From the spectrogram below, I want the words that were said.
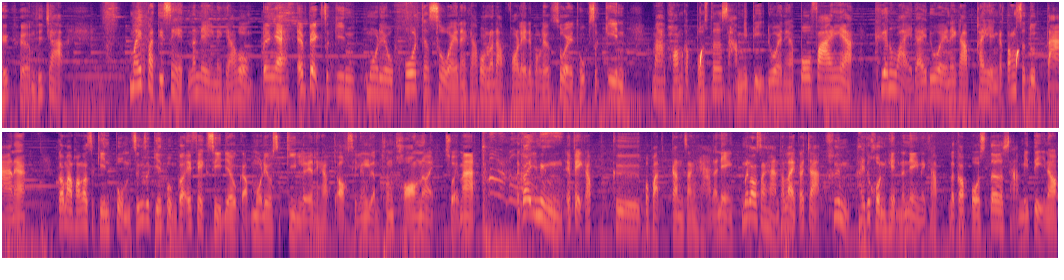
ฮึกเหิมที่จะ ไม่ปฏิเสธนั่นเองนะครับผม เป็นไง เอฟเฟกต์สกินโมเดลโคตรจะสวยนะครับผมระดับฟอเรสต์บอกเลยว่าสวยทุกสกิน มาพร้อมกับโปสเตอร์ 3 มิติด้วยนะครับโปรไฟล์เนี่ยเคลื่อนไหวได้ด้วยนะครับ ใครเห็นก็ต้องสะดุดตานะก็มาพร้อมกับสกินปุ่ม ซึ่งสกินปุ่มก็เอฟเฟกต์สีเดียวกับโมเดลสกินเลยนะครับ จะออกสีเหลืองๆทองๆหน่อย สวยมาก แล้วก็อีกหนึ่งเอฟเฟกต์ครับ คือประวัติการสังหารนั่นเอง เมื่อเราสังหารเท่าไหร่ก็จะขึ้นให้ทุกคนเห็นนั่นเองนะครับ แล้วก็โปสเตอร์ 3 มิติเนาะ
